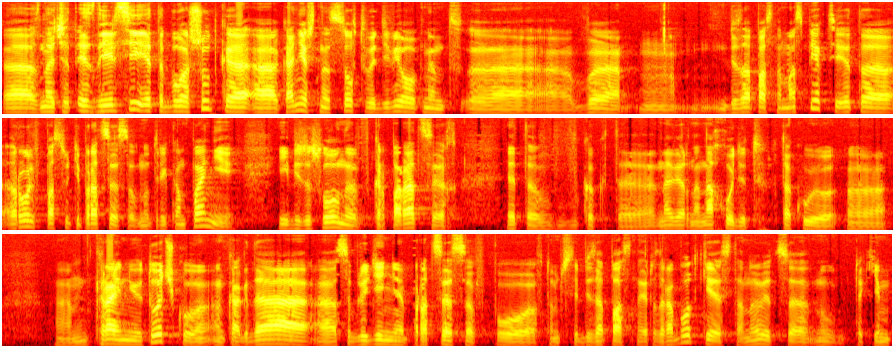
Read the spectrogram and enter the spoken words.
Э, значит, SDLC это была шутка. Э, конечно, software development э, в безопасном аспекте это роль, по сути, процесса внутри компании. И, безусловно, в корпорациях это как-то, наверное, находит такую крайнюю точку, когда соблюдение процессов по, в том числе, безопасной разработке становится ну, таким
